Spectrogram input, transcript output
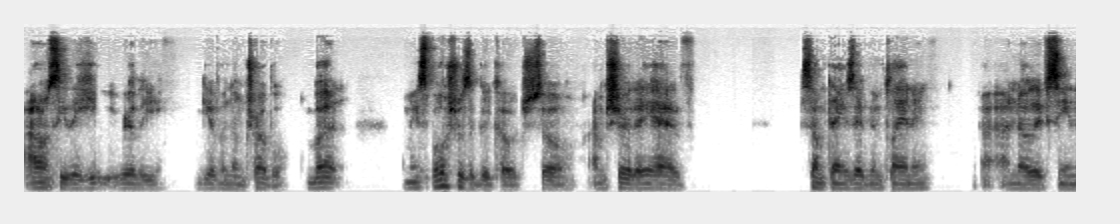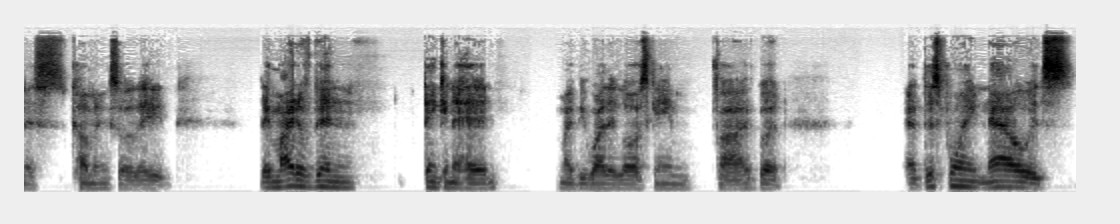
I don't see the Heat really giving them trouble. But I mean, Spoelstra's a good coach, so I'm sure they have some things they've been planning. I know they've seen this coming, so they they might have been thinking ahead. Might be why they lost Game Five, but at this point now it's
